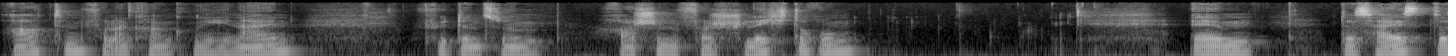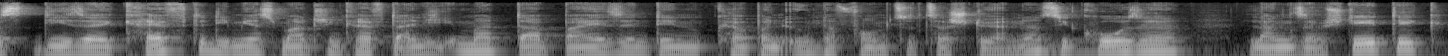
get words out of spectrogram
Arten von Erkrankungen hinein, führt dann zu einer raschen Verschlechterung. Ähm, das heißt, dass diese Kräfte, die miasmatischen Kräfte, eigentlich immer dabei sind, den Körper in irgendeiner Form zu zerstören. Ne? Psychose langsam stetig,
